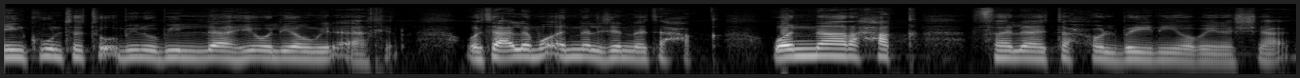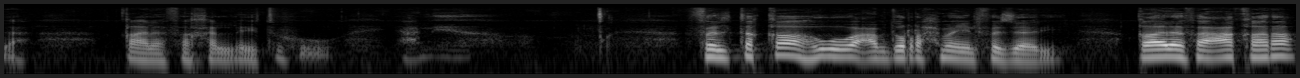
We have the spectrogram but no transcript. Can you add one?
إن كنت تؤمن بالله واليوم الآخر وتعلم أن الجنة حق والنار حق فلا تحل بيني وبين الشهادة. قال فخليته. يعني فالتقاه هو وعبد الرحمن الفزاري. قال فعقر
